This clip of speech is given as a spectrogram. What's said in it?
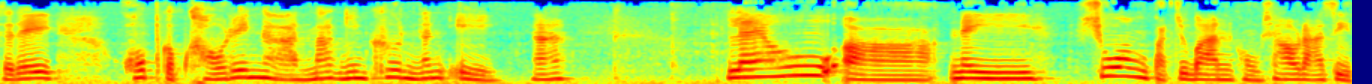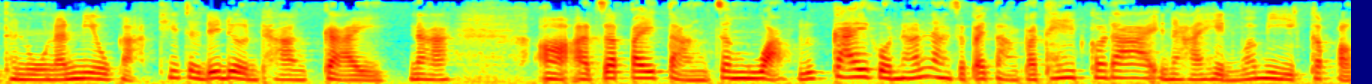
จะได้คบกับเขาได้นานมากยิ่งขึ้นนั่นเองนะแล้วในช่วงปัจจุบันของชาวราศีธนูนั้นมีโอกาสที่จะได้เดินทางไกลนะคะ อาจจะไปต่างจังหวัดหรือไกลกว่านั้นอาจจะไปต่างประเทศก็ได้นะคะ เห็นว่ามีกระเป๋า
